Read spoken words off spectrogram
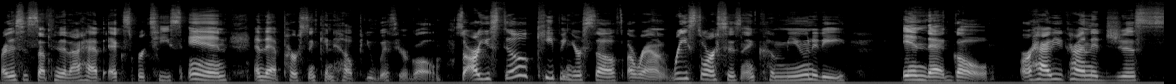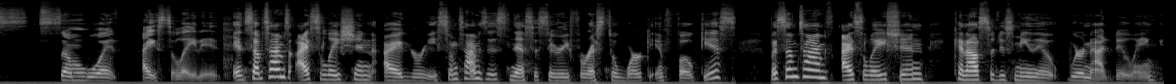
or this is something that i have expertise in and that person can help you with your goal. So are you still keeping yourself around resources and community in that goal or have you kind of just somewhat isolated? And sometimes isolation, I agree. Sometimes it's necessary for us to work and focus, but sometimes isolation can also just mean that we're not doing.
